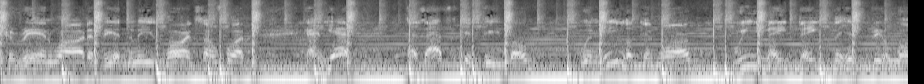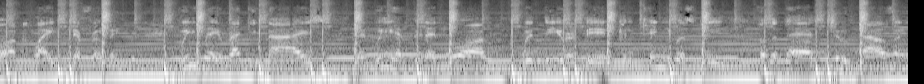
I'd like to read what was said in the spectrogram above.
Korean War, the Vietnamese War, and so forth. And yet, as African people, when we look at war, we may date the history of war quite differently. We may recognize that we have been at war with the Europeans continuously past 2,000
